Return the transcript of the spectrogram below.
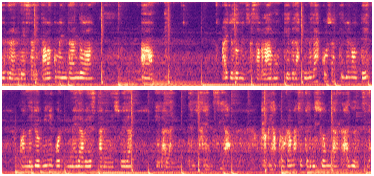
la grandeza. Le estaba comentando a, a ellos mientras hablábamos que de las primeras cosas que yo noté cuando yo vine por primera vez a Venezuela era la inteligencia. Yo veía programas de televisión, la radio, decía,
